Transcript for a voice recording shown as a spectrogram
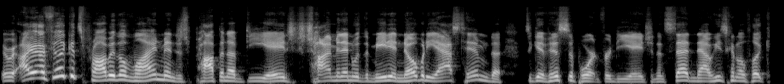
there. I, I feel like it's probably the lineman just popping up DH, chiming in with the media. Nobody asked him to to give his support for DH, and instead now he's going to look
